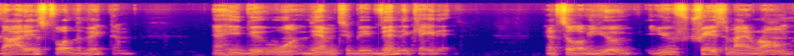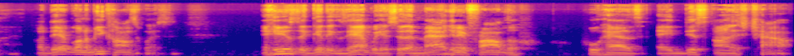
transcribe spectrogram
God is for the victim, and He do want them to be vindicated. And so, if you you've treated somebody wrong, uh, there are going to be consequences. And here's a good example. He said, imagine a father who has a dishonest child.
